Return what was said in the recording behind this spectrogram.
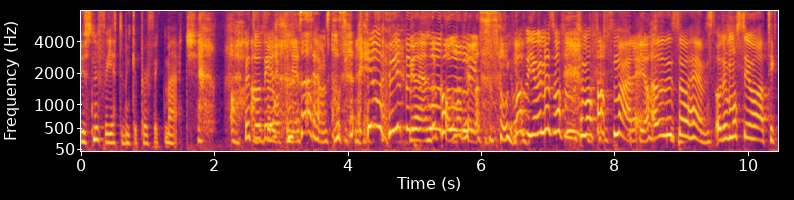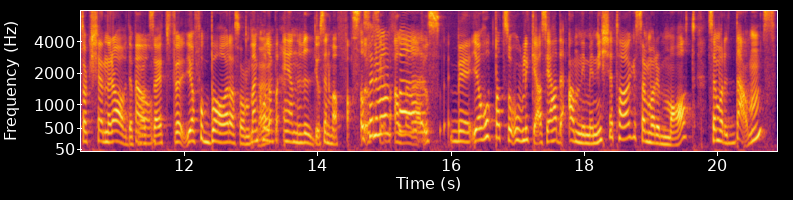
just nu får jag jättemycket perfect match. Oh, vet du vad det är? Förlåt, det är jag vet, Vi har ändå kollat hela säsongen. Varför, jag vet inte varför för man fastnar. Ja. alltså, det är så hemskt. Och det måste ju vara att TikTok känner av det på Ja. något sätt. För jag får bara sånt. Man kollar på en video, sen är man fast Och sen är ser man på alla videos. fast. Jag har hoppat så olika. Alltså jag hade anime-nisch ett tag, sen var det mat, sen var det dans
